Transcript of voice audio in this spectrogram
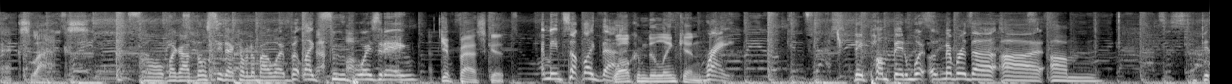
Ex-Lax. Oh my God, don't see that coming to my way. But like food poisoning. Gift basket. I mean, something like that. Welcome to Lincoln. Right. They pump in. What? Remember the uh, um, the,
